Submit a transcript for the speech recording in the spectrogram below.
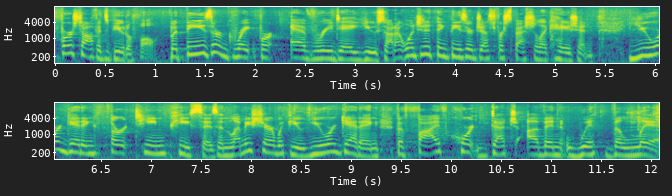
First off, it's beautiful, but these are great for everyday use. I don't want you to think these are just for special occasion. You are getting 13 pieces, and let me share with you, you are getting the five quart Dutch oven with the lid.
